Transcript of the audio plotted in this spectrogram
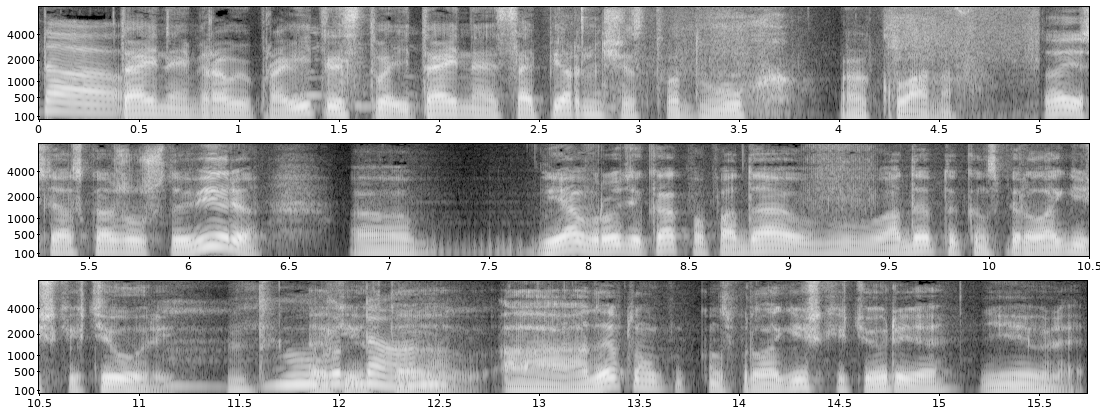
да. Тайное мировое правительство и тайное соперничество двух э, кланов. Да, если я скажу, что верю, э, я вроде как попадаю в адепты конспирологических теорий. Ну, да. А адептом конспирологических теорий я не являюсь.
